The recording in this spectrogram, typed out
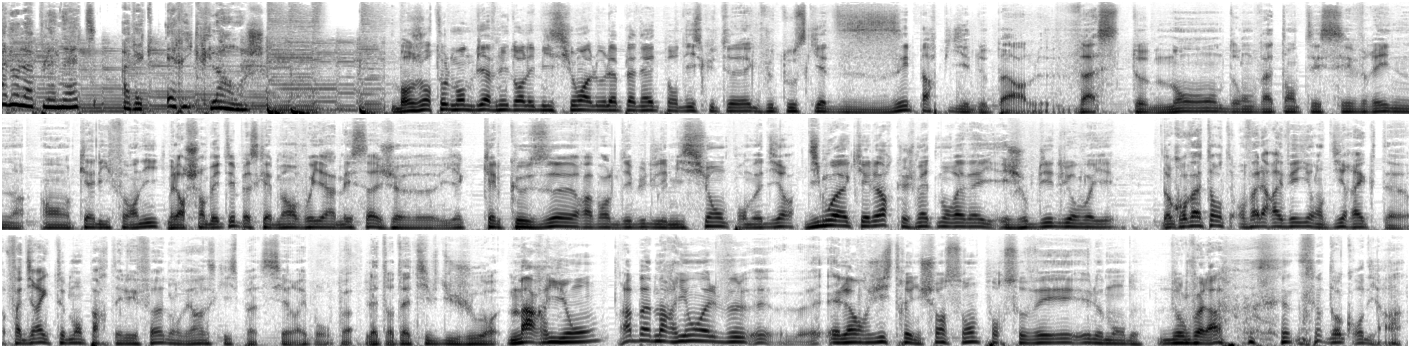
Allô la planète avec Eric Lange. Bonjour tout le monde, bienvenue dans l'émission Allô la planète pour discuter avec vous tous qui êtes éparpillés de par le vaste monde. On va tenter Séverine en Californie. Mais alors je suis embêté parce qu'elle m'a envoyé un message euh, il y a quelques heures avant le début de l'émission pour me dire dis-moi à quelle heure que je mette mon réveil et j'ai oublié de lui envoyer. Donc on va la réveiller en direct, euh, enfin directement par téléphone, on verra ce qui se passe, si elle répond ou pas. La tentative du jour. Marion, ah bah Marion, elle veut, euh, elle a enregistré une chanson pour sauver le monde. Donc voilà, donc on dira.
